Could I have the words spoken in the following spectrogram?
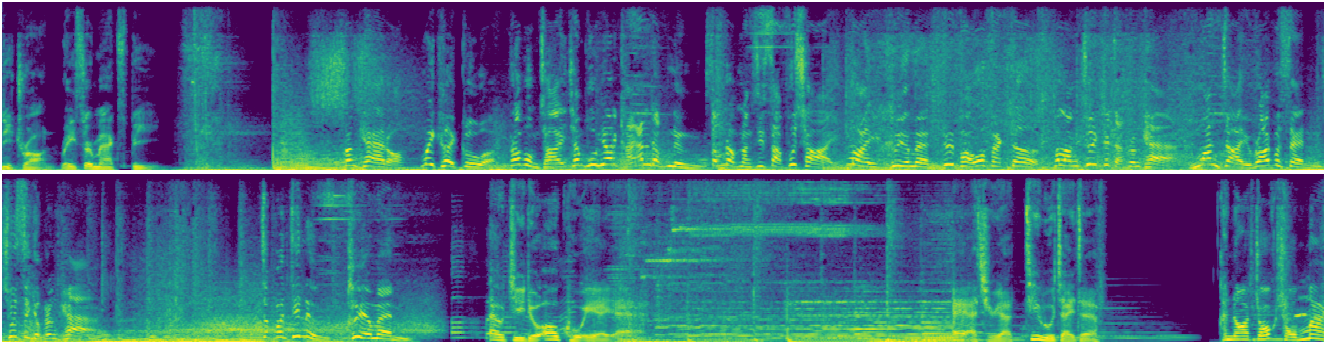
Max Nitron Racer Max Speed รังแคเหรอ ไม่เคยกลัว เพราะผมใช้แชมพูยอดขายอันดับหนึ่งสำหรับหนังศีรษะผู้ชาย ใหม่ Clearman ด้วย Power Factor พลังช่วยขจัดรังแค มั่นใจ100%ช่วยสยบรังแค จะเป็นที่หนึ่ง Clearman LG Dual Cool AI Air แอร์อัจฉริยะที่รู้ใจเจฟ ขนอโจ๊กโฉมใหม่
